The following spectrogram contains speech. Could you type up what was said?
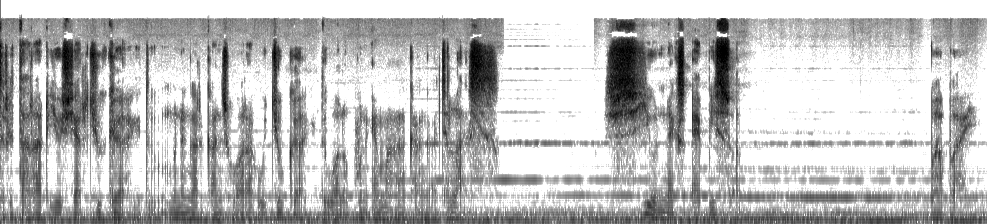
cerita radio share juga gitu, mendengarkan suaraku juga gitu walaupun emang agak nggak jelas. See you next episode. Bye bye.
